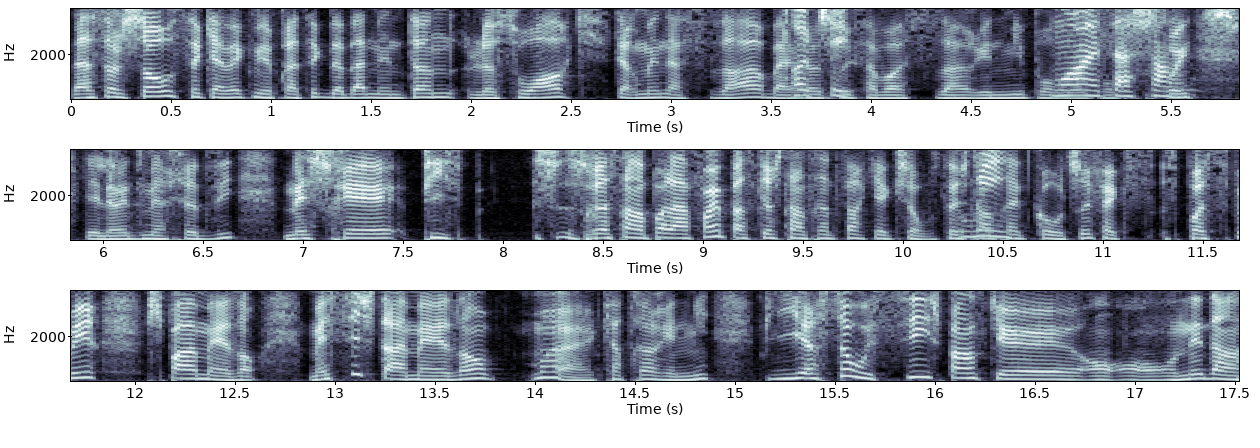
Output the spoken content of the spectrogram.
La seule chose, c'est qu'avec mes pratiques de badminton, le soir, qui se termine à 6 h, ben là, tu sais, ça va à 6h30 pour, Ouais, pour ça souper, change. les lundis, mercredis. Mais je serais. Puis, je, je ressens pas la faim parce que je suis en train de faire quelque chose. Je suis Oui. en train de coacher. Fait que c'est pas si pire. Je suis pas à la maison. Mais si j'étais à la maison, moi, à 4h30. Puis, il y a ça aussi. Je pense que on, on est dans.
